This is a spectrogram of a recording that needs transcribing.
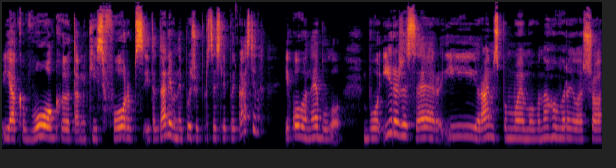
як Vogue, там якийсь Forbes і так далі. Вони пишуть про цей сліпий кастинг, якого не було. Бо і режисер, і Раймс, по-моєму, вона говорила, що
